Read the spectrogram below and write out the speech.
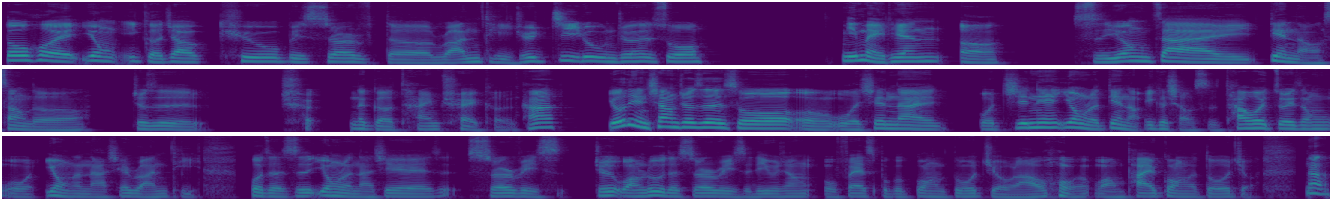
都会用一个叫 Q b e s e r v e 的软体去记录，就是说你每天呃使用在电脑上的就是 track 那个 time Track，它有点像就是说呃，我现在。我今天用了电脑一个小时，它会追踪我用了哪些软体，或者是用了哪些 service，就是网络的 service，例如像我 Facebook 逛多久，然 后我网拍逛了多久，那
